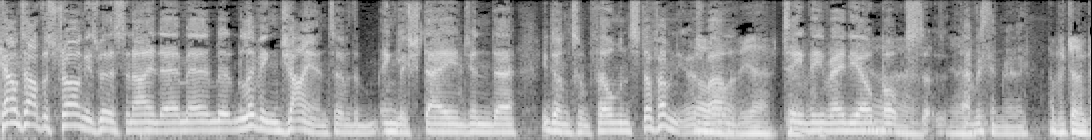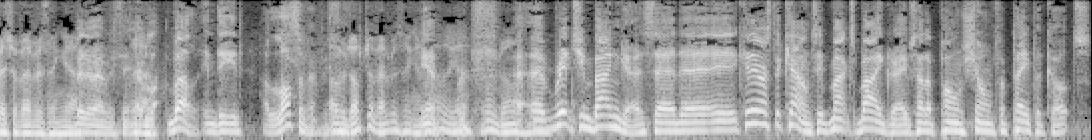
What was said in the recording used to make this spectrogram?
Count Arthur Strong is with us tonight, um, um, a living giant of the English stage, and uh, you've done some film and stuff, haven't you, as Oh, well? And yeah, TV, radio, Yeah, books, uh, yeah. everything, really. I've done a bit of everything, yeah. A bit of everything. Yeah. lo- well, indeed, a lot of everything. A lot of everything as well, yeah. Well done. Uh, uh, Rich in Bangor said, uh, uh, "Can you ask the count if Max Bygraves had a penchant for paper cuts?"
